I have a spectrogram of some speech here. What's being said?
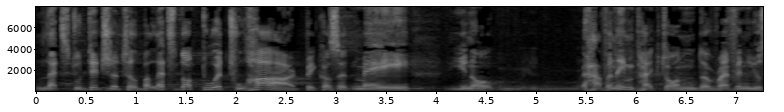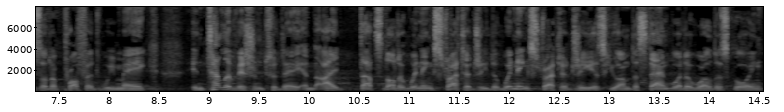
let's do digital, but let's not do it too hard because it may, you know, have an impact on the revenues or the profit we make in television today. And I, that's not a winning strategy. The winning strategy is you understand where the world is going,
